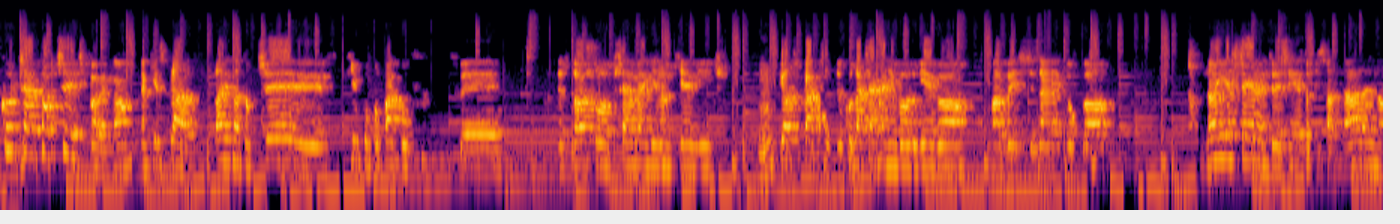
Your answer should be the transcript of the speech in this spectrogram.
kurczę, top 3 ci powiem, no, jaki jest plan. Plan jest na top 3, y, kilku chłopaków y, też doszło, Przemek Jelonkiewicz, Hmm? Piotrka Kudaciaka nie było drugiego, ma być za niedługo. No i jeszcze jeden, który się nie jest dopisany, no ale no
